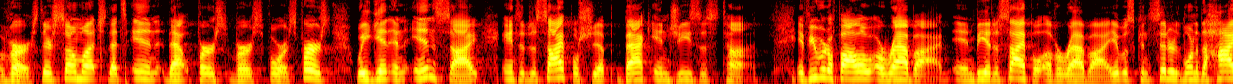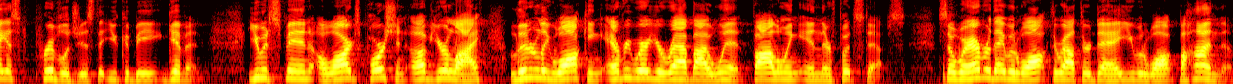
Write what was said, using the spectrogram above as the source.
verse. There's so much that's in that first verse for us. First, we get an insight into discipleship back in Jesus' time. If you were to follow a rabbi and be a disciple of a rabbi, it was considered one of the highest privileges that you could be given. You would spend a large portion of your life literally walking everywhere your rabbi went, following in their footsteps. So wherever they would walk throughout their day, you would walk behind them.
